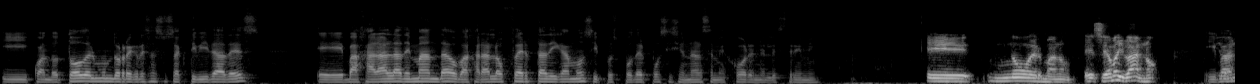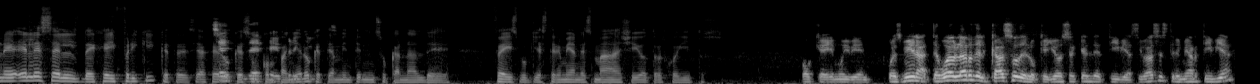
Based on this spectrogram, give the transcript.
y cuando todo el mundo regresa a sus actividades eh, bajará la demanda o bajará la oferta, digamos, y pues poder posicionarse mejor en el streaming? Eh, no, hermano. Eh, se llama Iván, ¿no? Iván, él es el de Hey Freaky, que te decía Jero, Sí, que es un Hey compañero Freaky. que también tiene su canal de Facebook y streamean Smash y otros jueguitos. Ok, muy bien. Pues mira, te voy a hablar del caso de lo que yo sé que es de Tibia. Si vas a streamear Tibia,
